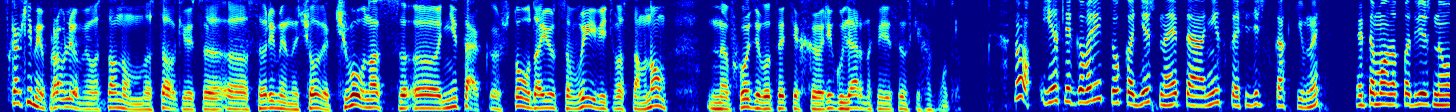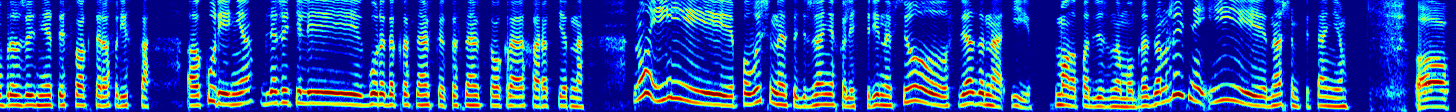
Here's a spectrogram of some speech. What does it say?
С какими проблемами в основном сталкивается э, современный человек? Чего у нас э, не так? Что удается выявить в основном в ходе вот этих регулярных медицинских осмотров? Ну, если говорить, то, конечно, это низкая физическая активность это малоподвижный образ жизни, это из факторов риска. А, курение для жителей города Красноярска и Красноярского края характерно. Ну и повышенное содержание холестерина. Все связано и с малоподвижным образом жизни, и нашим питанием. А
